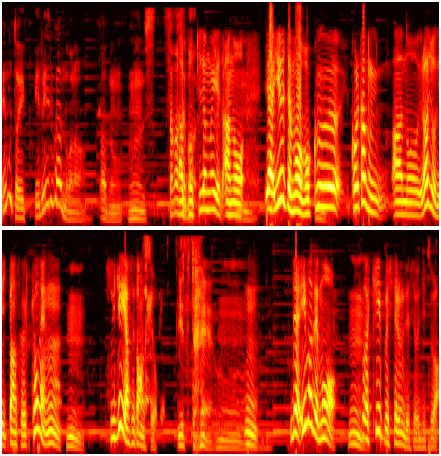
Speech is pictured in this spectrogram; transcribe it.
?M と LL があるのかな？多分。うん。す探せば。あ、どっちでもいいです。あの、うんいや、言うても僕、これ多分、あの、ラジオで言ったんですけど、去年、うん。すげえ痩せたんですよ。言ってたね。う。うんん。で、今でも、うん。まだキープしてるんですよ、実は。あ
